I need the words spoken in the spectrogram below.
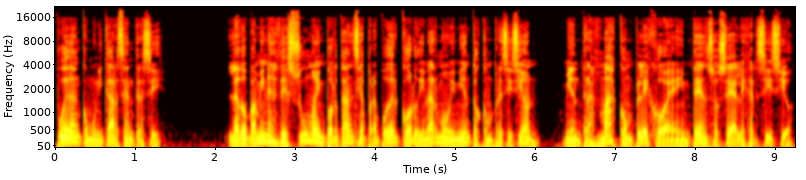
puedan comunicarse entre sí. La dopamina es de suma importancia para poder coordinar movimientos con precisión. Mientras más complejo e intenso sea el ejercicio,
